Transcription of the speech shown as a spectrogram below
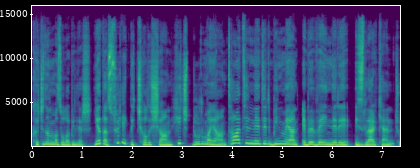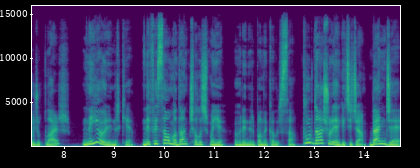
kaçınılmaz olabilir. Ya da sürekli çalışan, hiç durmayan, tatil nedir bilmeyen ebeveynleri izlerken çocuklar neyi öğrenir ki? Nefes almadan çalışmayı öğrenir bana kalırsa. Buradan şuraya geçeceğim. Bence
